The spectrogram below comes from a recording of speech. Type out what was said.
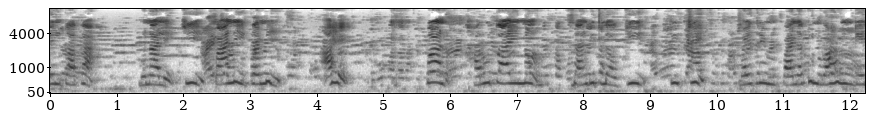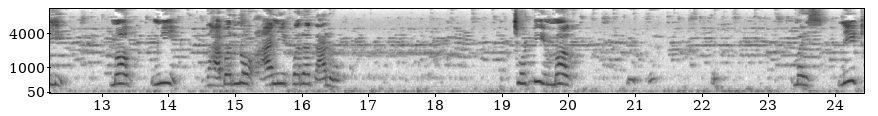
बैल काका म्हणाले की पाणी कमी आहे. पण खारुताईनं सांगितलं की तिची मैत्रीण पाण्यातून वाहून गेली. मग मी घाबरलो आणि परत आलो. छोटी मग म्हैस नीट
